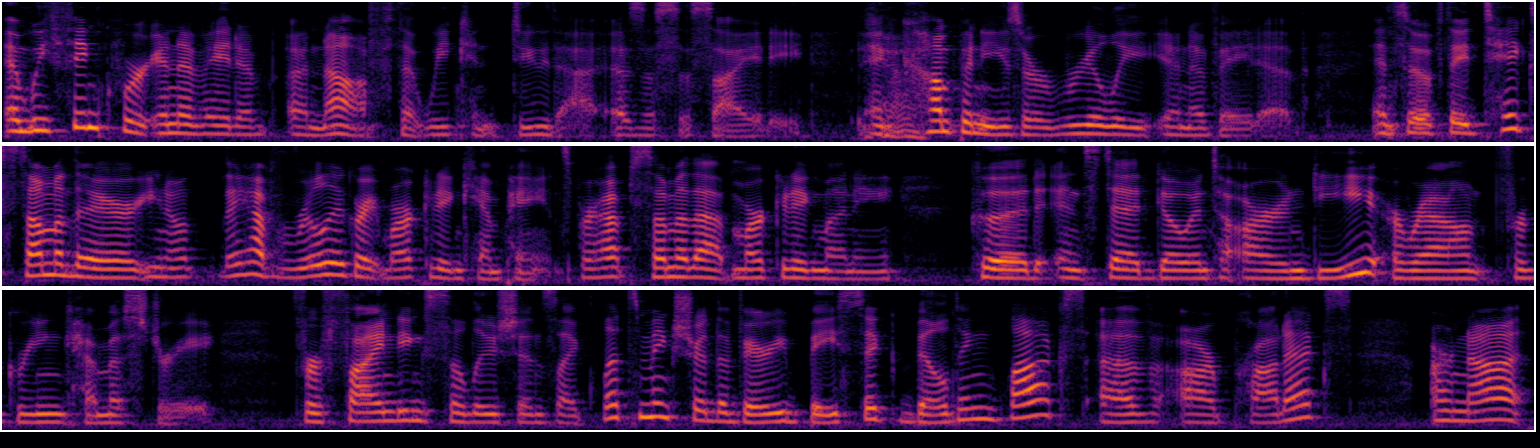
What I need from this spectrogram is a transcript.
And we think we're innovative enough that we can do that as a society. And yeah. companies are really innovative. And so if they take some of their, you know, they have really great marketing campaigns. Perhaps some of that marketing money could instead go into R&D around for green chemistry, for finding solutions. Like let's make sure the very basic building blocks of our products are not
